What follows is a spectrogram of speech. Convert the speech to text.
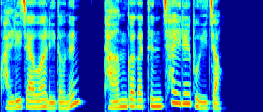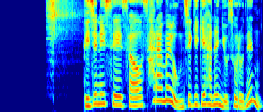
관리자와 리더는 다음과 같은 차이를 보이죠. 비즈니스에서 사람을 움직이게 하는 요소로는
